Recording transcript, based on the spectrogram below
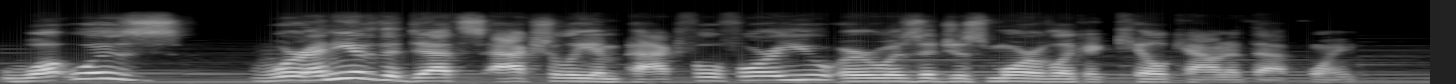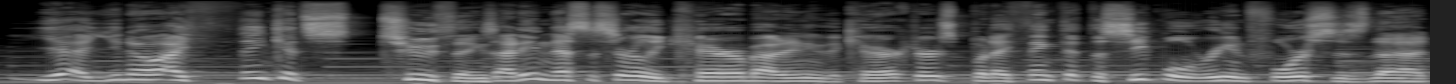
what was were any of the deaths actually impactful for you, or was it just more of like a kill count at that point? Yeah, you know, I think it's two things. I didn't necessarily care about any of the characters, but I think that the sequel reinforces that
